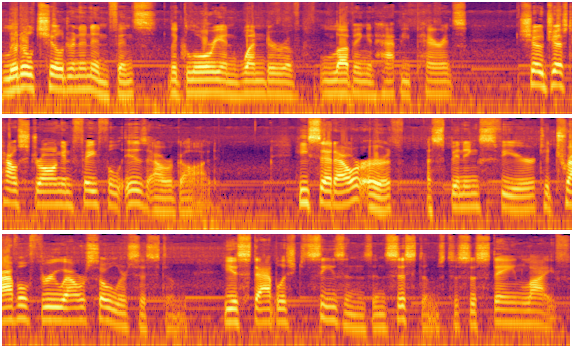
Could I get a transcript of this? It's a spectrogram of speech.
Little children and infants, the glory and wonder of loving and happy parents, show just how strong and faithful is our God. He set our earth, a spinning sphere, to travel through our solar system. He established seasons and systems to sustain life,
